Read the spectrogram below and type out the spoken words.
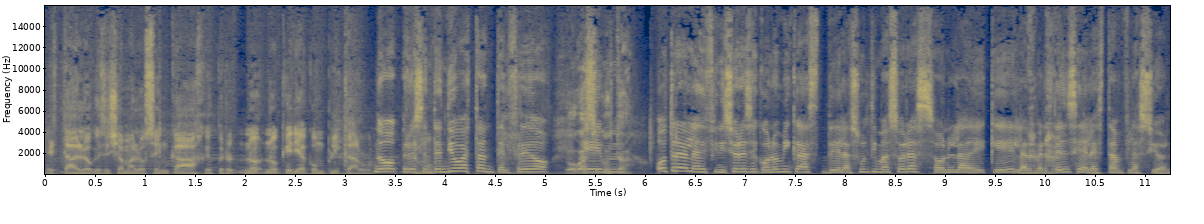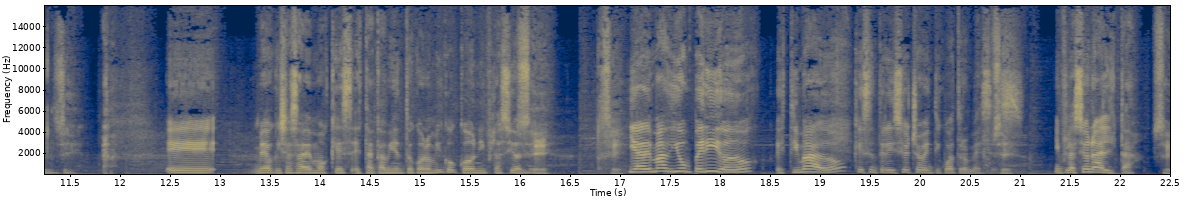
Está lo que se llama los encajes, pero no, no quería complicarlo. No, pero se entendió bastante, Alfredo. Lo básico está. Otra de las definiciones económicas de las últimas horas son la de que la advertencia de la estanflación. Sí, Eh, veo que ya sabemos que es estancamiento económico con inflación. sí, sí. Y además dio un periodo estimado que es entre 18 y 24 meses. Sí. Inflación alta. sí.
